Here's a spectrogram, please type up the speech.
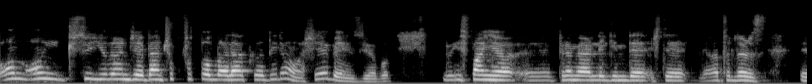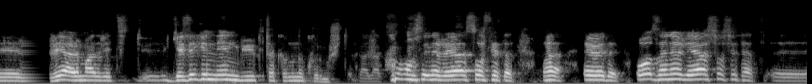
10 e, 10 küsur yıl önce ben çok futbolla alakalı değilim ama şeye benziyor bu. bu İspanya e, Premier Ligi'nde işte hatırlarız e, Real Madrid gezegenin en büyük takımını kurmuştu. Ama o sene Real Sociedad ha, evet, evet o sene Real Sociedad e,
